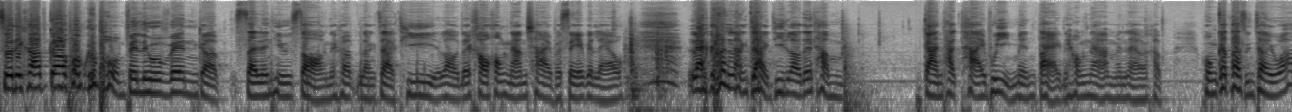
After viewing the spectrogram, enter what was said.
สวัสดีครับ ก็พบกับผมเฟลูเวนกับ Silent Hill 2 นะครับ หลังจากที่เราได้เข้าห้องน้ำชายมาเซฟกันแล้ว และก็หลังจากที่เราได้ทำการทักทายผู้หญิงเมนแตกในห้องน้ำมันแล้วครับ ผมก็ตัดสินใจว่า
